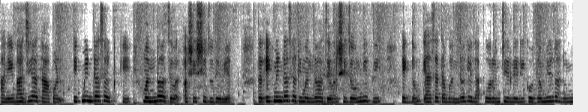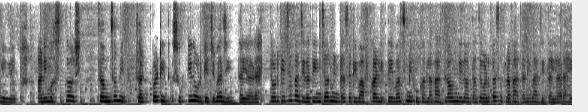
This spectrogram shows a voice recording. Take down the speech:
आणि भाजी आता आपण एक मिनटासाठी मंद आचेवर अशी शिजू देऊयात. तर एक मिनटासाठी मंद आचेवर शिजवून घेतली. एकदम गॅस आता बंद केला. वरून चिरलेली कोथिंबीर घालून घेऊयात. आणि मस्त अशी चमचमीत चटपटीत सुक्की दोडक्याची भाजी तयार आहे. दोडक्याच्या भाजीला तीन चार मिनटासाठी वाफ काढली. तेव्हाच मी कुकरला भात लावून दिला होता. जवळपास आपला भात आणि भाजी तयार आहे.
